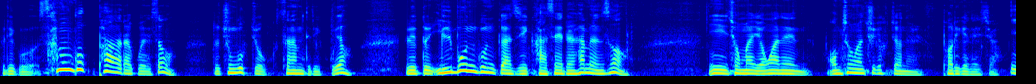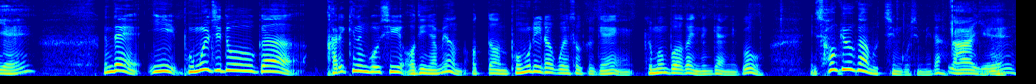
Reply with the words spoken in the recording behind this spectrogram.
그리고 삼국파라고 해서 또 중국 쪽 사람들이 있고요. 그리고 또 일본군까지 가세를 하면서 이 정말 영화는 엄청난 추격전을 벌이게 되죠. 예. 근데 이 보물 지도가 가리키는 곳이 어디냐면 어떤 보물이라고 해서 그게 금은보화가 있는 게 아니고 이 석유가 묻힌 곳입니다. 아, 예.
